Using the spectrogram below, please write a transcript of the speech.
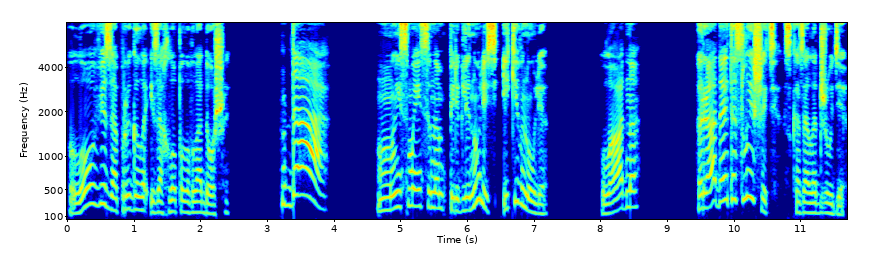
Лоуви запрыгала и захлопала в ладоши. «Да!» Мы с Мейсоном переглянулись и кивнули. «Ладно». «Рада это слышать», — сказала Джуди.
